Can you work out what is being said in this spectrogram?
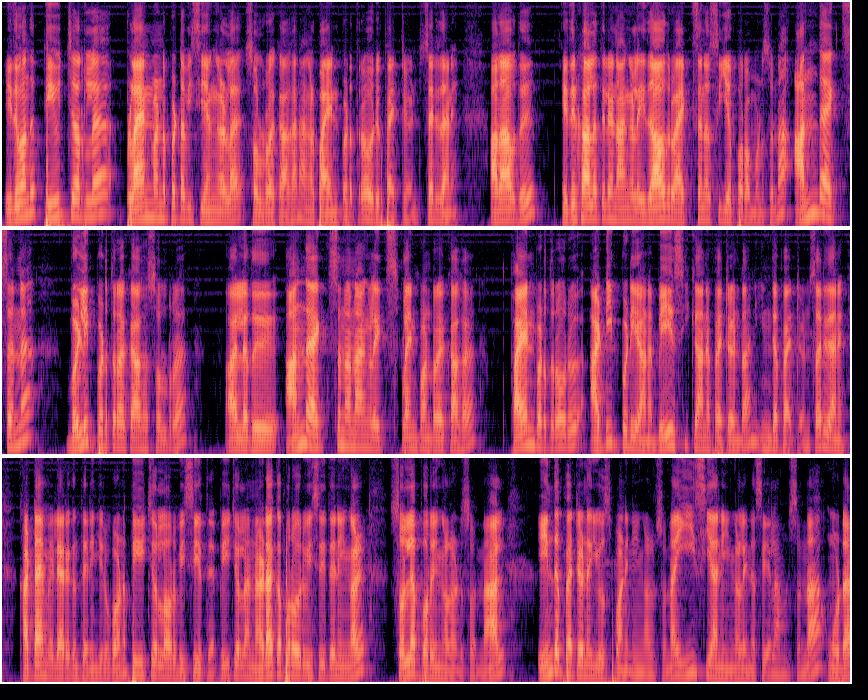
இது வந்து ஃப்யூச்சரில் பிளான் பண்ணப்பட்ட விஷயங்களை சொல்கிறதுக்காக நாங்கள் பயன்படுத்துகிற ஒரு பேட்டர்ன் சரிதானே? அதாவது எதிர்காலத்தில் நாங்கள் ஏதாவது ஒரு ஆக்ஷனை செய்ய போகிறோம்னு சொன்னால் அந்த ஆக்ஷனை வெளிப்படுத்துறதுக்காக சொல்கிற அல்லது அந்த ஆக்ஷனை நாங்கள் எக்ஸ்பிளைன் பண்ணுறதுக்காக பயன்படுத்துகிற ஒரு அடிப்படையான பேசிக்கான பேட்டர்ன் தான் இந்த பேட்டர்ன் சரிதானே? கட்டாயம் எல்லாருக்கும் தெரிஞ்சிருக்கணும் ஃபியூச்சரில் ஒரு விஷயத்தை ஃபியூச்சரில் நடக்க போகிற ஒரு விஷயத்தை நீங்கள் சொல்ல போகிறீங்கன்னு சொன்னால் இந்த பேட்டர்னை யூஸ் பண்ணினீங்கன்னு சொன்னால் ஈஸியாக நீங்கள் என்ன செய்யலாம்னு சொன்னால் உங்களோட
